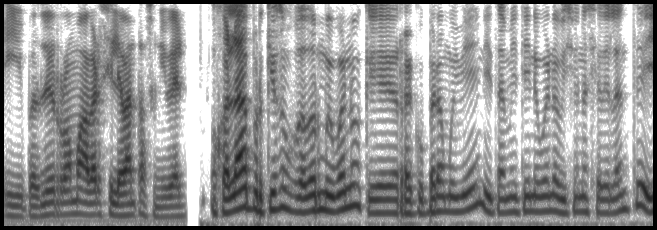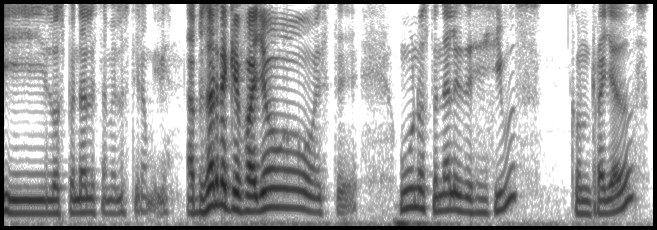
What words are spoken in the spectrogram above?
Y pues Luis Romo a ver si levanta su nivel. Ojalá, porque es un jugador muy bueno, que recupera muy bien y también tiene buena visión hacia adelante y los penales también los tira muy bien. A pesar de que falló este, unos penales decisivos con rayados,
